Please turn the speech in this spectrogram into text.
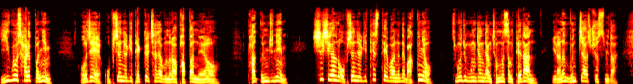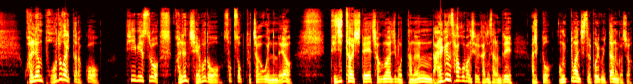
2946번님, 어제 옵션 열기 댓글 찾아보느라 바빴네요. 박은주님, 실시간으로 옵션 열기 테스트 해보았는데 맞군요. 김호중 공장장 전문성 대단이라는 문자 주셨습니다. 관련 보도가 잇따랐고 TBS로 관련 제보도 속속 도착하고 있는데요. 디지털 시대에 적응하지 못하는 낡은 사고방식을 가진 사람들이 아직도 엉뚱한 짓을 벌이고 있다는 거죠.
